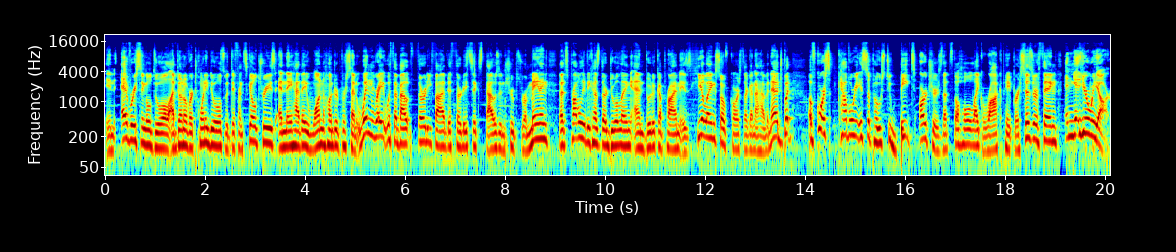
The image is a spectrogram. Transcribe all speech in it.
in every single duel. I've done over 20 duels with different skill trees and they have a 100 percent win rate with about 35 to 36 6,000 troops remaining. That's probably because they're dueling and Boudica Prime is healing so of course they're gonna have an edge but of course cavalry is supposed to beat archers. That's the whole like rock paper scissor thing. And yet here we are.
